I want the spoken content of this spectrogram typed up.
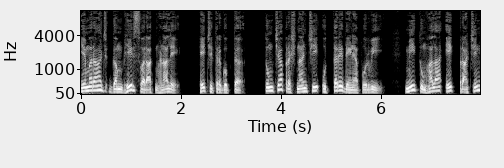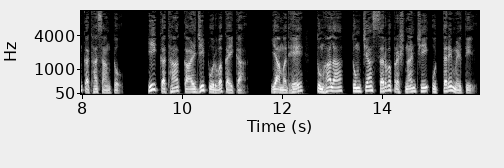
यमराज गंभीर स्वरात म्हणाले हे चित्रगुप्त तुमच्या प्रश्नांची उत्तरे देण्यापूर्वी मी तुम्हाला एक प्राचीन कथा सांगतो. ही कथा काळजीपूर्वक ऐका. यामध्ये तुम्हाला तुमच्या सर्व प्रश्नांची उत्तरे मिळतील.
